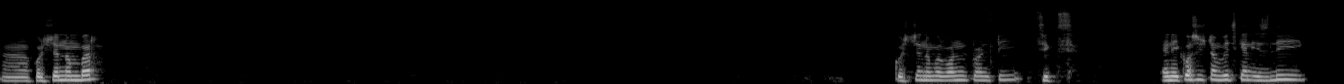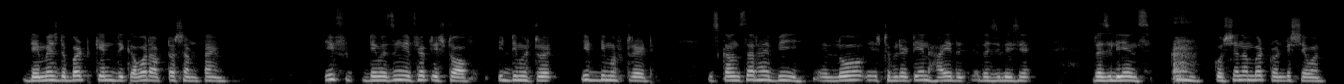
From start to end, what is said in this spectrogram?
Question number Question number 126. An ecosystem which can easily damaged but can recover after some time. If damaging effect stop, it demonstrate it demonstrate इसका आंसर है B low stability and high resilience question number 27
